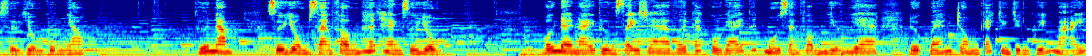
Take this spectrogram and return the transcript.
sử dụng cùng nhau. Thứ năm, sử dụng sản phẩm hết hạn sử dụng. Vấn đề này thường xảy ra với các cô gái thích mua sản phẩm dưỡng da được bán trong các chương trình khuyến mãi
